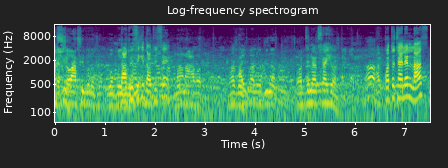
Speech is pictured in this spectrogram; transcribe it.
আশি? একশো আশি বলেছে নব্বই দাঁত হয়েছে কি? দাঁত হয়েছে না না আবার অরিজিনাল। আর কত চাইলেন লাস্ট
